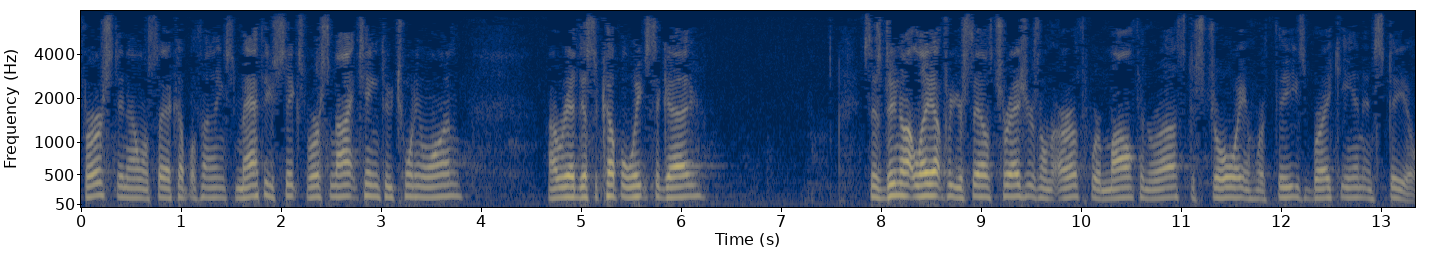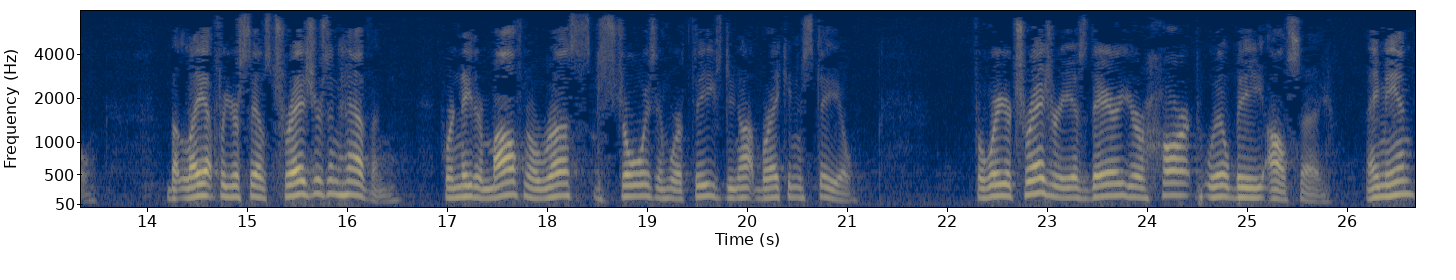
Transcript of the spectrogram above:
first and I want to say a couple things. Matthew 6 verse 19 through 21. I read this a couple weeks ago. Says, Do not lay up for yourselves treasures on earth where moth and rust destroy and where thieves break in and steal. But lay up for yourselves treasures in heaven where neither moth nor rust destroys and where thieves do not break in and steal. For where your treasure is, there your heart will be also. Amen?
